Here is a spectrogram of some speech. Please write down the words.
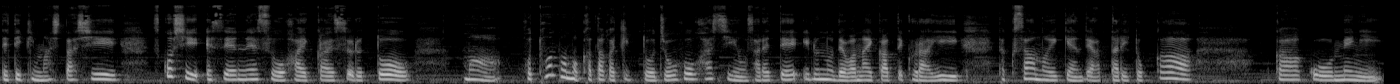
出てきましたし少し SNS を徘徊するとまあほとんどの方がきっと情報発信をされているのではないかってくらいたくさんの意見であったりとかがこう目に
